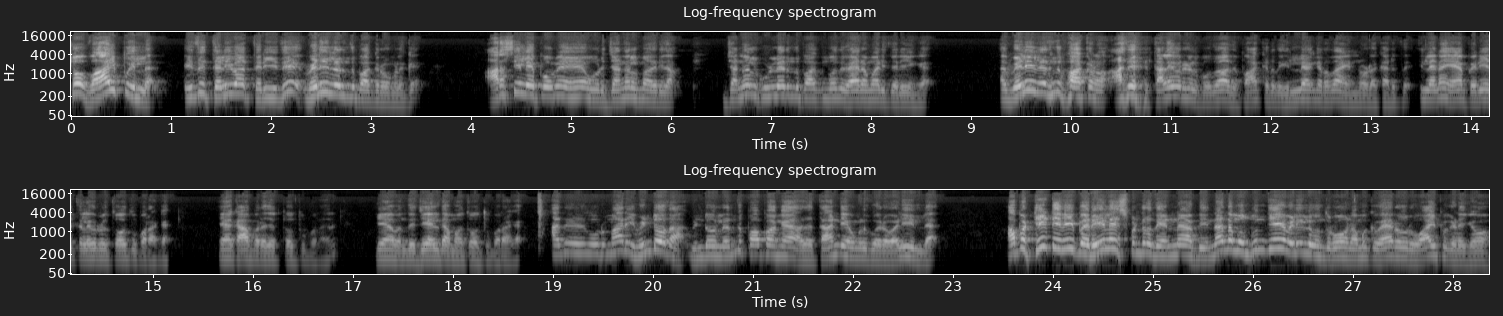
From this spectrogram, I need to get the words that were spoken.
ஸோ வாய்ப்பு இல்லை. இது தெளிவா தெரியுது. வெளியில இருந்து பாக்குறவங்களுக்கு. அரசியல் எப்பவுமே ஒரு ஜன்னல் மாதிரி தான் ஜன்னலுக்குள்ள இருந்து பார்க்கும்போது வேற மாதிரி தெரியுங்க. வெளியில இருந்து பார்க்கணும். அது தலைவர்கள் பொதுவாக அது பார்க்கறது இல்லைங்கிறது தான் என்னோட கருத்து. இல்லைன்னா ஏன் பெரிய தலைவர்கள் தோத்து போறாங்க. ஏன் காமராஜர் தோத்து போறாரு. ஏன் வந்து ஜெயலலிதாமா தோத்து போறாங்க. அது ஒரு மாதிரி விண்டோ தான். விண்டோல இருந்து பார்ப்பாங்க. அதை தாண்டி அவங்களுக்கு ஒரு வழி இல்லை. அப்போ டிடிவி இப்போ ரியலைஸ் பண்றது என்ன அப்படின்னா நம்ம முந்தையே வெளியில வந்துருவோம். நமக்கு வேற ஒரு வாய்ப்பு கிடைக்கும்.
